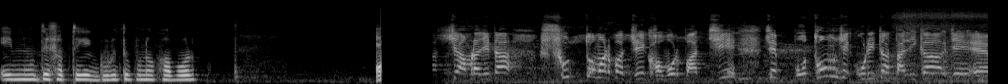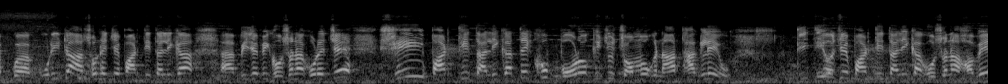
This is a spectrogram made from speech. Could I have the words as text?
এই মুহূর্তে সবথেকে গুরুত্বপূর্ণ খবর। আসছে আমরা যেটা সূত্র মারফত যে খবর পাচ্ছি যে প্রথম যে কুড়িটা তালিকা, যে কুড়িটা আসনে যে প্রার্থী তালিকা বিজেপি ঘোষণা করেছে, সেই প্রার্থী তালিকাতে খুব বড় কিছু চমক না থাকলেও দ্বিতীয় যে প্রার্থী তালিকা ঘোষণা হবে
